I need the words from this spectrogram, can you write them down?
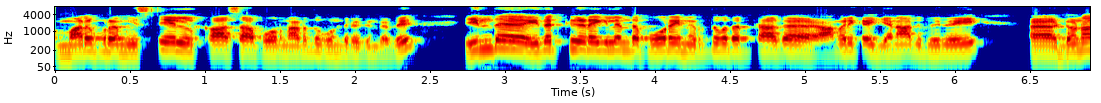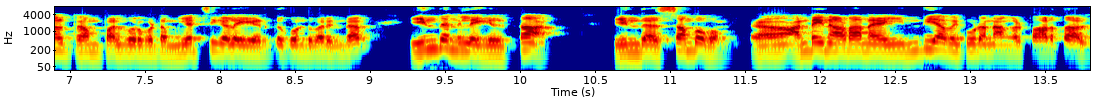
மறுபுறம் இஸ்ரேல் காசா போர் நடந்து கொண்டிருக்கின்றது. இந்த இதற்கு இடையில் இந்த போரை நிறுத்துவதற்காக அமெரிக்க ஜனாதிபதி டொனால்ட் ட்ரம்ப் பல்வேறுபட்ட முயற்சிகளை எடுத்துக்கொண்டு வருகின்றார். இந்த நிலையில் தான் இந்த சம்பவம். அஹ், அண்டை நாடான இந்தியாவை கூட நாங்கள் பார்த்தால்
